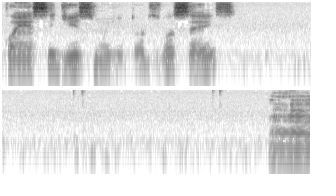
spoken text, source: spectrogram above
conhecidíssimo de todos vocês. É,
